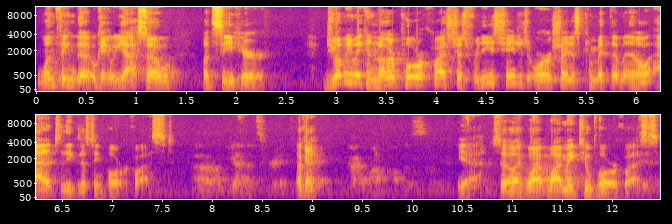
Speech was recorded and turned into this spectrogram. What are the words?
one thing that okay, well, yeah. So let's see here. Do you want me to make another pull request just for these changes, or should I just commit them and I'll add it to the existing pull request? Um, yeah, that's great. Okay. I want all this. So. Yeah. So like, why, why make two pull requests?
